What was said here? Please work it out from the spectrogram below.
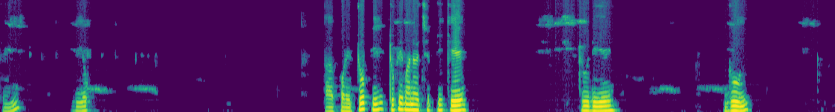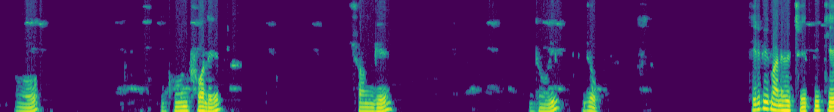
তিন বিয়োগ তারপরে টুপি টুপি মানে হচ্ছে পি কে টু দিয়ে গুণ ও গুণফলের সঙ্গে দুই যোগ। থ্রি মানে হচ্ছে পি কে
